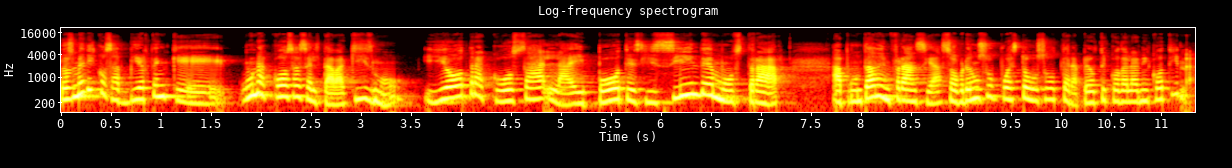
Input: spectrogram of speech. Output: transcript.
Los médicos advierten que una cosa es el tabaquismo y otra cosa la hipótesis sin demostrar apuntada en Francia sobre un supuesto uso terapéutico de la nicotina.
